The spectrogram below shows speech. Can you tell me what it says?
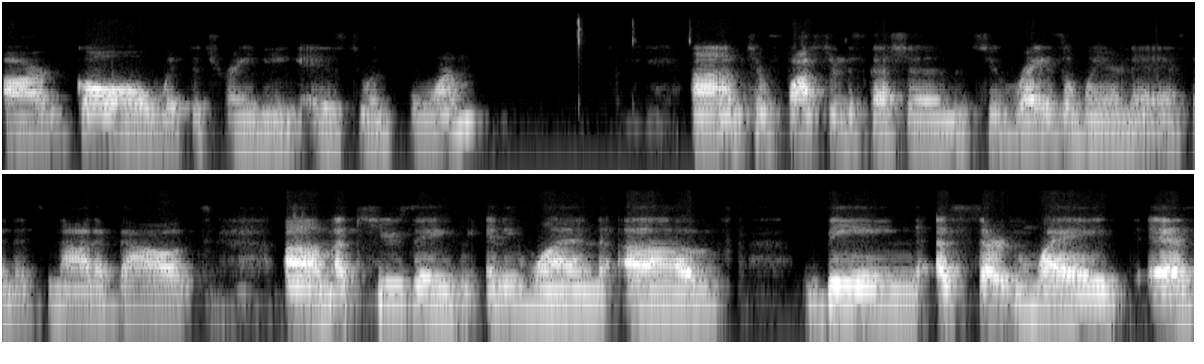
our goal with the training is to inform, um, to foster discussion, to raise awareness, and it's not about um, accusing anyone of being a certain way as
